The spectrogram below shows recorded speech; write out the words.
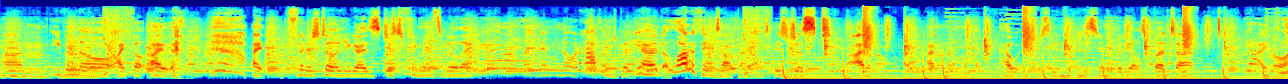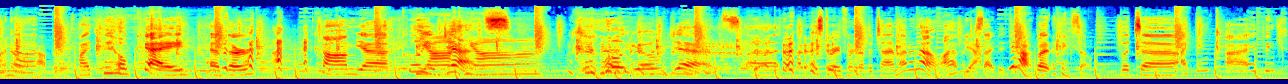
Um, even though I felt I, I finished telling you guys just a few minutes ago, like I didn't know what happened, but yeah, a lot of things happened. It's just I don't know. I, I don't know how much how interesting to anybody else, but uh, yeah, I oh, think I know uh, what happened. I think okay, Heather, calm ya, cool your jets. cool your jets. Uh, that might be a story for another time. I don't know. I haven't yeah. decided yeah, yet. But I think so. But uh, I think I think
